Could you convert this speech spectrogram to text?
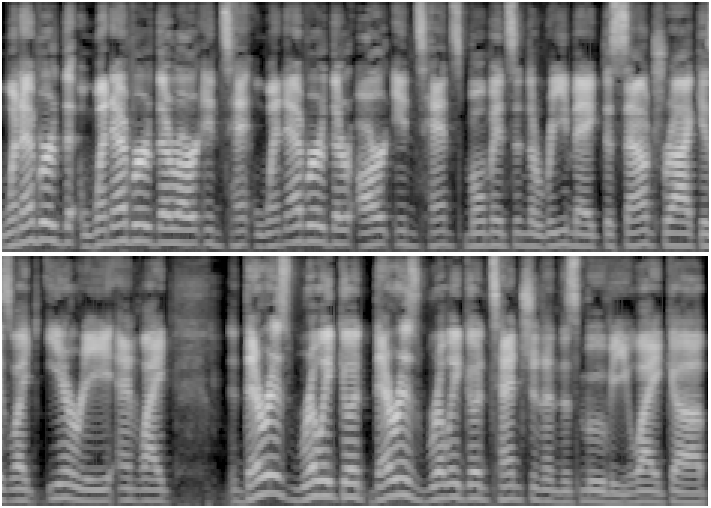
whenever the, whenever there are intent whenever there are intense moments in the remake, the soundtrack is like eerie and like there is really good there is really good tension in this movie. Like uh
